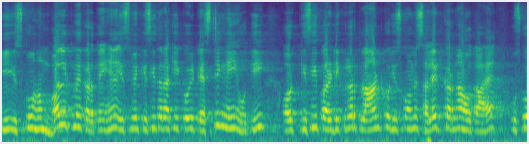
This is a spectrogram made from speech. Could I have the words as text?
कि इसको हम बल्क में करते हैं, इसमें किसी तरह की कोई टेस्टिंग नहीं होती और किसी पर्टिकुलर प्लांट को जिसको हमें सेलेक्ट करना होता है, उसको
